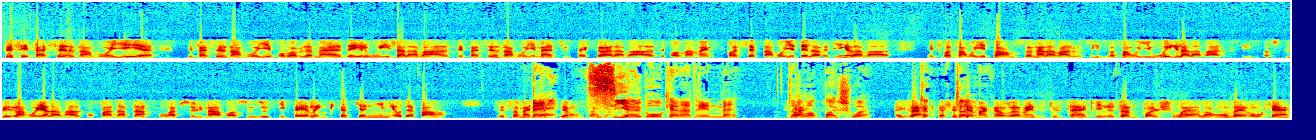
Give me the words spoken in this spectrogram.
Tu sais, c'est facile d'envoyer... Euh, c'est facile d'envoyer probablement Dale Weiss à Laval. C'est facile d'envoyer Matthew Pekka à Laval. C'est probablement même possible d'envoyer Delaurier à Laval. Et tu vas t'envoyer Thompson à Laval aussi. Tu vas t'envoyer Will à Laval aussi. Tu vas les envoyer à Laval pour faire de la place pour absolument avoir Suzuki, Payling et Kotkaniemi au départ. C'est ça ma ben, question. S'il y a un gros cas d'entraînement, tu n'auras pas le choix. Exact. C'est ce que Marc Bergevin dit tout le temps, qu'il nous donne pas le choix. Alors, on verra au camp.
